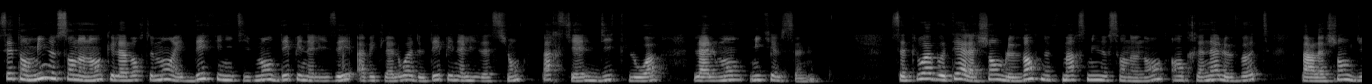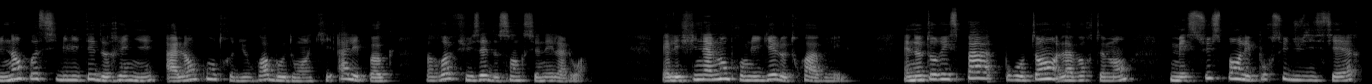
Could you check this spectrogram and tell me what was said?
C'est en 1990 que l'avortement est définitivement dépénalisé avec la loi de dépénalisation partielle dite loi l'allemand Michelsen. Cette loi votée à la Chambre le 29 mars 1990 entraîna le vote par la Chambre d'une impossibilité de régner à l'encontre du roi Baudouin qui, à l'époque, refusait de sanctionner la loi. Elle est finalement promulguée le 3 avril. Elle n'autorise pas pour autant l'avortement, mais suspend les poursuites judiciaires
